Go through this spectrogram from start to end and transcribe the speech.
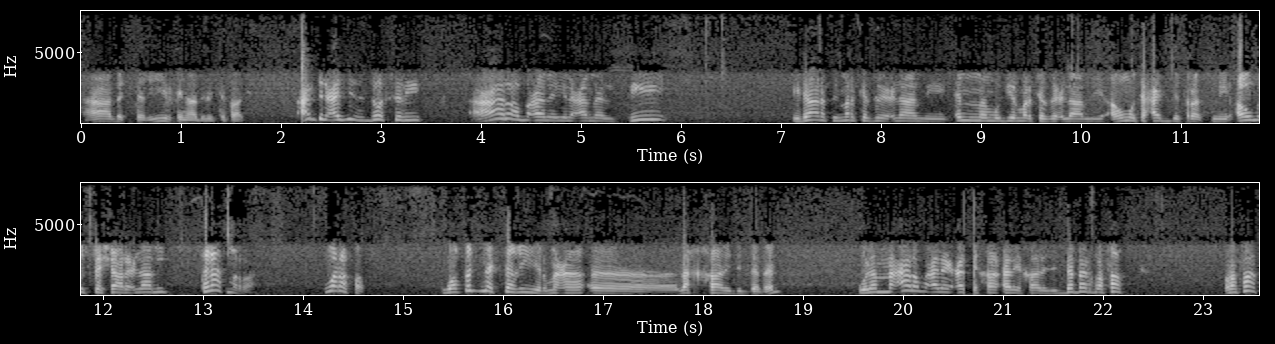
هذا التغيير في نادي الاتفاق. عبد العزيز الدوسري عرض علي العمل في إدارة المركز الإعلامي إما مدير مركز إعلامي أو متحدث رسمي أو مستشار إعلامي ثلاث مرات ورفض. وقدنا التغيير مع آه، الأخ خالد الدبل. ولما عرض علي علي خالد الدبل رفضت رفضت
